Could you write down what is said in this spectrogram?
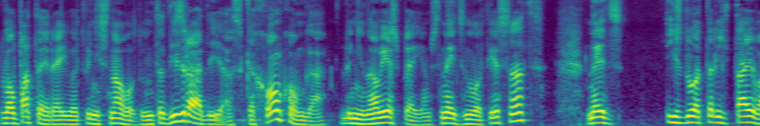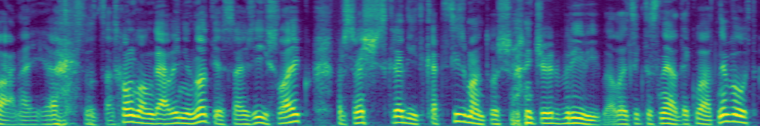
vēl patērējot viņas naudu. Un tad izrādījās, ka Hongkongā viņu nav iespējams nedz notiesāt, nedz izdot arī Taivānai. Ja. Hongkongā viņu notiesāja uz īsu laiku par svešas kredītkartes izmantošanu. Viņš ir brīvībā, lai cik tas neadekvāti nebūtu.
